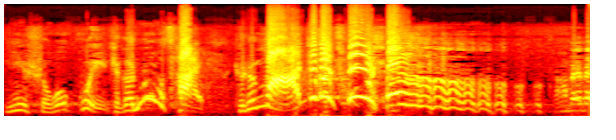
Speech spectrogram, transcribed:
你说我跪这个奴才，就是骂这个畜生！张伯伯，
